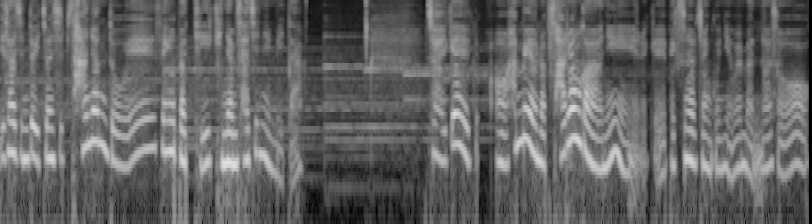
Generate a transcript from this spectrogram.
이 사진도 2014년도의 생일 파티 기념 사진입니다. 자, 이게 어, 한미연합 사령관이 이렇게 백선엽 장군님을 만나서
